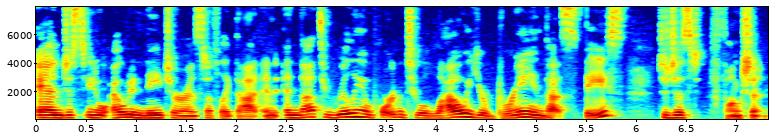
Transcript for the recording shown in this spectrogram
And just, you know, out in nature and stuff like that. And, and that's really important to allow your brain that space to just function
